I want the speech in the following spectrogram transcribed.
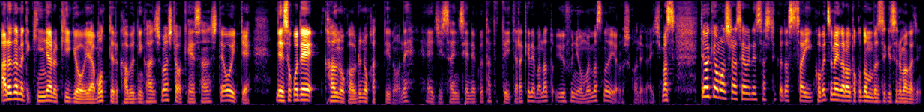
改めて気になる企業や持ってる株に関しましては計算しておいて、で、そこで買うのか売るのかっていうのをね、え実際に戦略立てていただければなというふうに思いますので、よろしくお願いします。では今日もお知らせを入れさせてください。個別銘柄をとことん分析するマガジン、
